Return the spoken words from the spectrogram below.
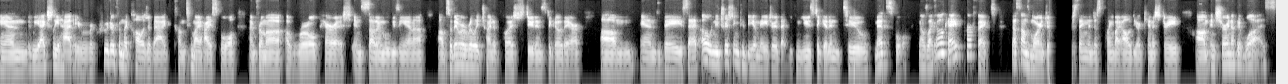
And we actually had a recruiter from the College of Ag come to my high school. I'm from a, a rural parish in southern Louisiana. Um, so they were really trying to push students to go there. Um, and they said, oh, nutrition could be a major that you can use to get into med school. And I was like, okay, perfect. That sounds more interesting than just playing biology or chemistry. Um, and sure enough, it was.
